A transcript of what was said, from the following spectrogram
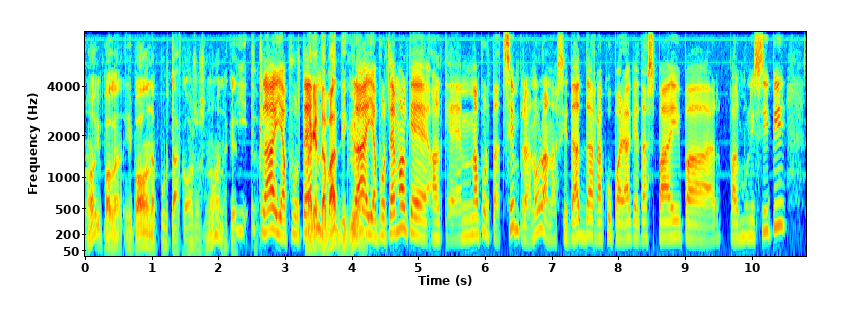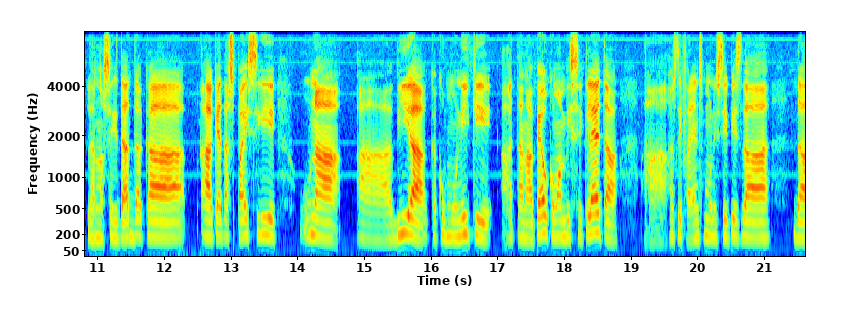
no? Hi volen, hi volen aportar coses, no?, en aquest, I, clar, hi aportem, en aquest debat, dic clar, jo. hi aportem el que, el que hem aportat sempre, no?, la necessitat de recuperar aquest espai per, pel municipi, la necessitat de que aquest espai sigui una uh, via que comuniqui a, tant a peu com en bicicleta uh, als diferents municipis de, de,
